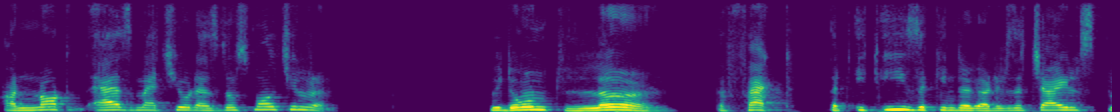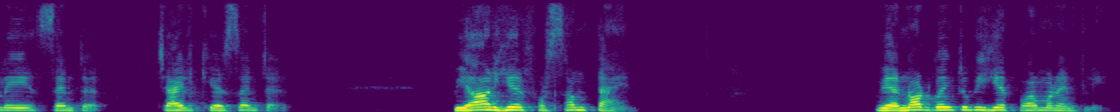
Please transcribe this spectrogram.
are not as matured as those small children. We don't learn the fact that it is a kindergarten, it is a child's play center, child care center. We are here for some time. We are not going to be here permanently.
